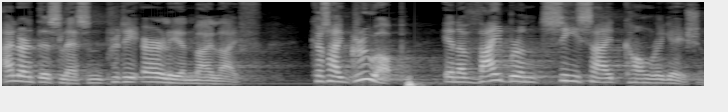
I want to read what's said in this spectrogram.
I learned this lesson pretty early in my life because I grew up in a vibrant seaside congregation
